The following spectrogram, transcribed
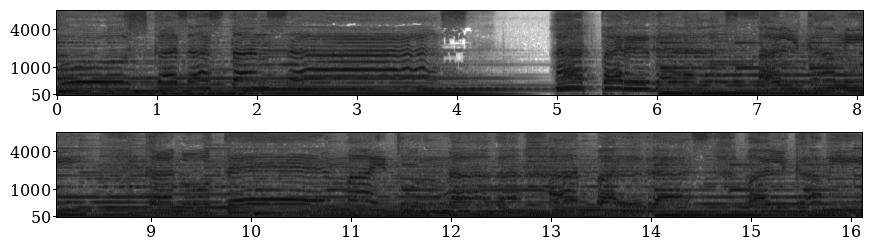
fosques estances. Et perdràs el camí que no té mai tornada. Et perdràs pel camí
